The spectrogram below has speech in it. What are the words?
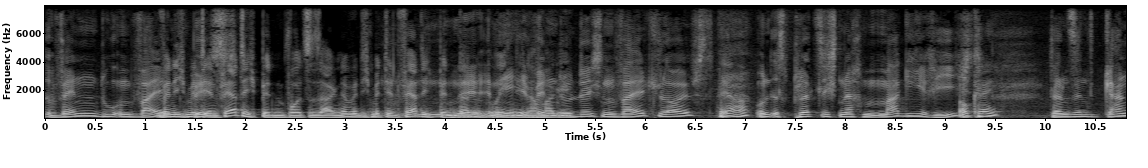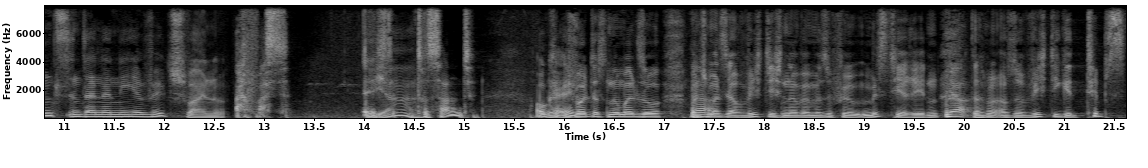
wenn du im Wald Wenn ich mit bist, denen fertig bin, wolltest du sagen, ne? Wenn ich mit denen fertig bin, dann Nee, riechen die nach wenn Maggi. du durch den Wald läufst Ja. und es plötzlich nach Maggi riecht, Okay. dann sind ganz in deiner Nähe Wildschweine. Ach was. Echt Ja. interessant. Okay. Ich wollte das nur mal so, manchmal ist ja auch wichtig, ne, wenn wir so viel Mist hier reden, Ja. dass man auch so wichtige Tipps,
